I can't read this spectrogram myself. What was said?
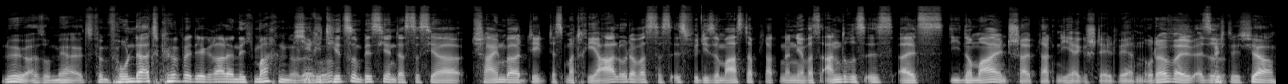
nö, also mehr als 500 können wir dir gerade nicht machen. Oder Mich irritiert so ein bisschen, dass das ja scheinbar die, das Material oder was das ist für diese Masterplatten dann ja was anderes ist als die normalen Schallplatten, die hergestellt werden, oder? Weil, so. also, Richtig, ja.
